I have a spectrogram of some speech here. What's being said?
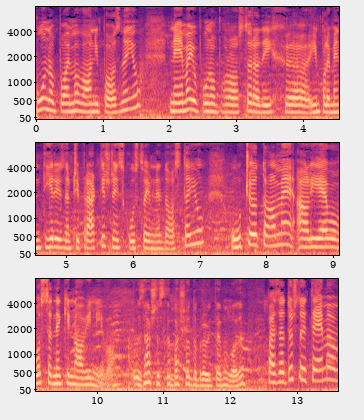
puno pojmova oni poznaju, nemaju puno prostora da ih e, implementiraju, znači praktične iskustva im nedostaju, uče o tome tome, ali evo ovo sad neki novi nivo. Zašto ste baš odobrali temu vode? Pa zato što je tema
